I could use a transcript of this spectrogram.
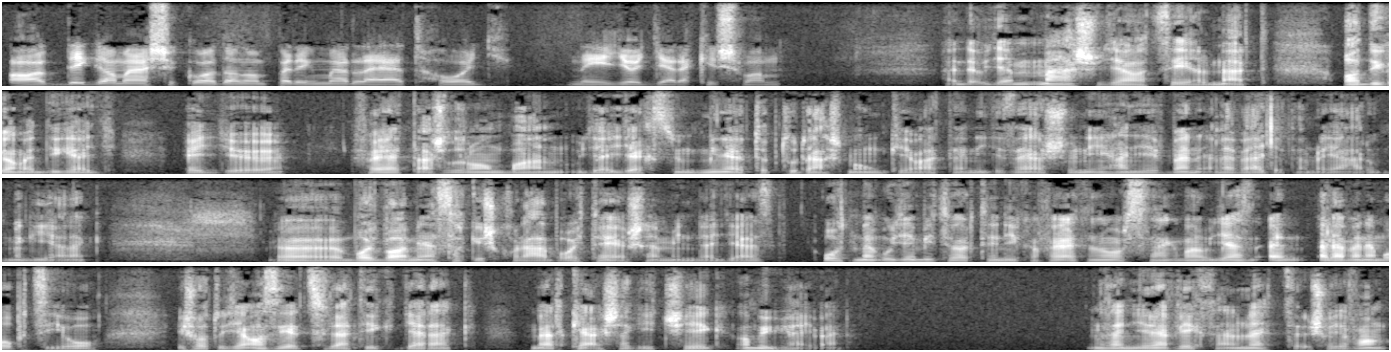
addig a másik oldalon pedig már lehet, hogy 4-5 gyerek is van. Hát de ugye más ugye a cél, mert addig, ameddig egy, egy fejlett ugye igyekszünk minél több tudást magunkévá tenni így az első néhány évben, eleve egyetemre járunk, meg ilyenek vagy valamilyen szakiskolába, vagy teljesen mindegy ez. Ott meg ugye mi történik a fejletlen országban? Ugye ez eleve nem opció, és ott ugye azért születik gyerek, mert kell segítség a műhelyben. Ez ennyire végtelenül egyszerű, hogy ha van,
